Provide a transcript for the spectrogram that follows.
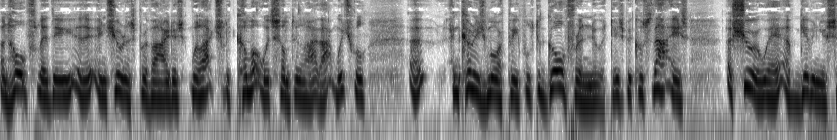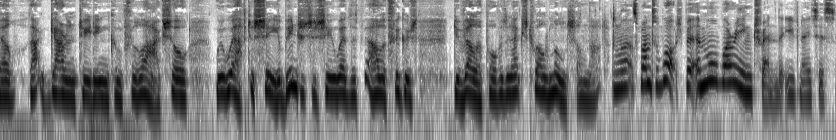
and hopefully the, the insurance providers will actually come up with something like that, which will uh, encourage more people to go for annuities because that is a sure way of giving yourself that guaranteed income for life. So we will have to see. It'll be interesting to see whether how the figures develop over the next 12 months on that. Well, that's one to watch. But a more worrying trend that you've noticed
